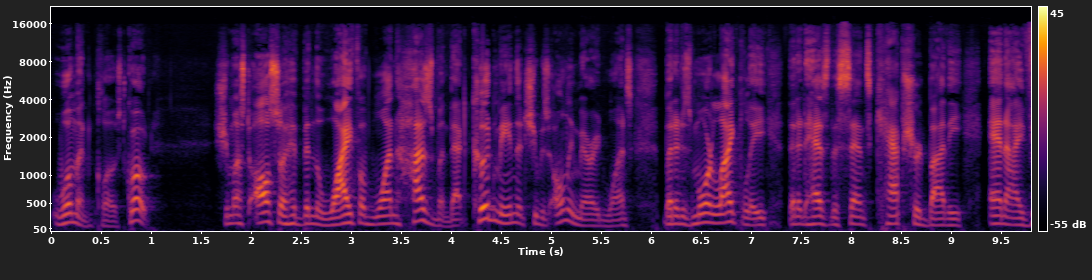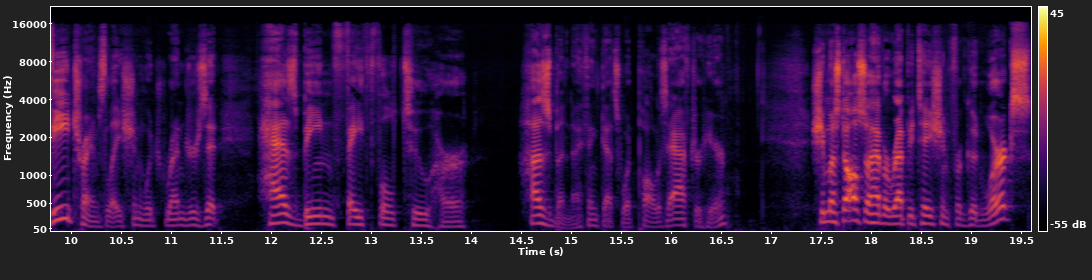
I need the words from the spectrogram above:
woman. Closed quote. She must also have been the wife of one husband. That could mean that she was only married once, but it is more likely that it has the sense captured by the NIV translation, which renders it has been faithful to her husband. I think that's what Paul is after here. She must also have a reputation for good works.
